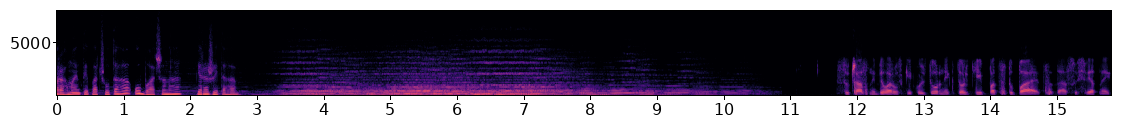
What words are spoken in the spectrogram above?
фрагменты пачутага убачанага перажытага. Сучасны беларускі культурнік толькі падступаецца да сусветнай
